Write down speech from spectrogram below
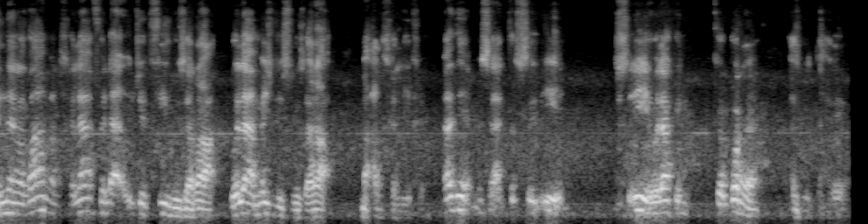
إن نظام الخلافة لا يوجد فيه وزراء ولا مجلس وزراء. مع الخليفة، هذه مسائل تفصيلية جزئيه ولكن كبرها حزب التحرير.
